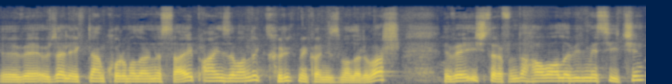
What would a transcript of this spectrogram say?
ve özel eklem korumalarına sahip. Aynı zamanda körük mekanizmaları var. E, ve iç tarafında hava alabilmesi için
